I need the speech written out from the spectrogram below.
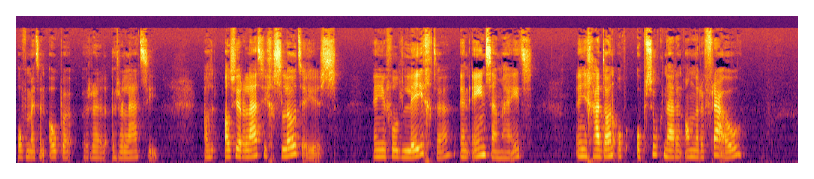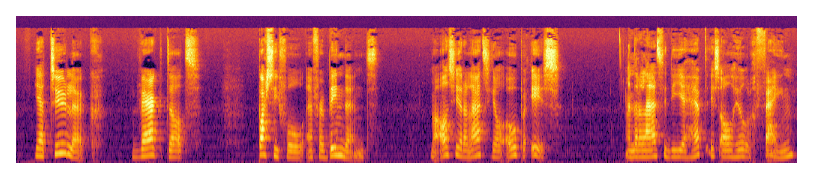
of met een open relatie. Als, als je relatie gesloten is en je voelt leegte en eenzaamheid en je gaat dan op, op zoek naar een andere vrouw, ja, tuurlijk werkt dat passievol en verbindend. Maar als je relatie al open is en de relatie die je hebt is al heel erg fijn,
